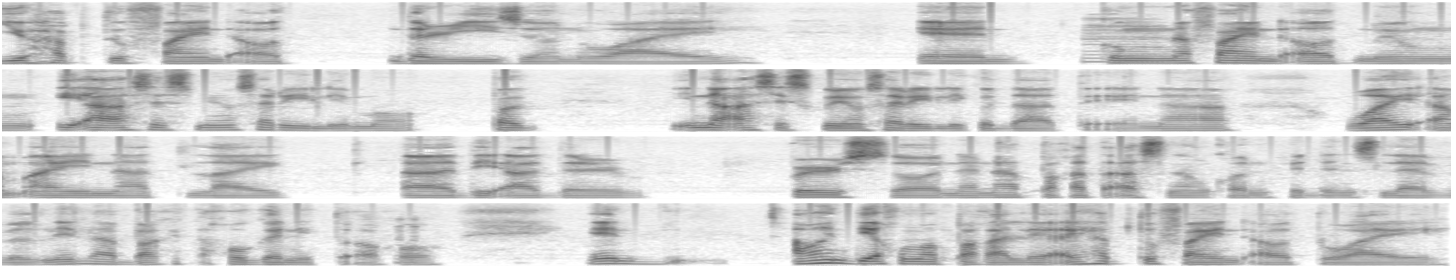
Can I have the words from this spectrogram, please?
you have to find out the reason why. And kung Mm. na-find out mo yung, i-assess mo yung sarili mo. Pag ina-assess ko yung sarili ko dati na why am I not like uh, the other person na napakataas ng confidence level nila? Bakit ako ganito ako? And ako hindi ako mapakali. I have to find out why.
